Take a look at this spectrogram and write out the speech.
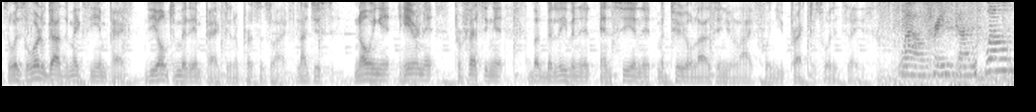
So it's the word of God that makes the impact, the ultimate impact in a person's life. Not just knowing it, hearing it, professing it, but believing it and seeing it materialize in your life when you practice what it says. Wow, praise God. Well,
